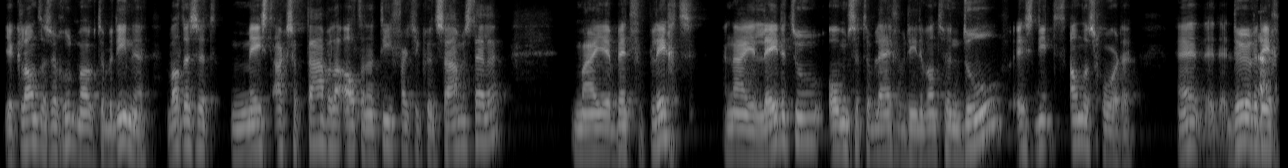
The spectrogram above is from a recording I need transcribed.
Je klanten zo goed mogelijk te bedienen. Wat is het meest acceptabele alternatief wat je kunt samenstellen? Maar je bent verplicht naar je leden toe om ze te blijven bedienen. Want hun doel is niet anders geworden. De deuren dicht,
